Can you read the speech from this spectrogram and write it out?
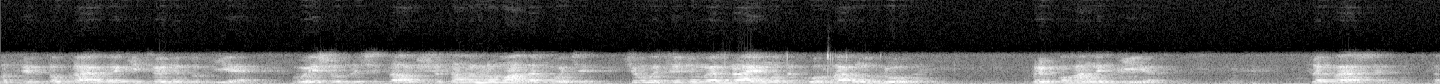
Василь Товкайло, який сьогодні тут є, вийшов, зачитав, що саме громада хоче. Чому сьогодні ми граємо таку гарну гру при поганих діях? Це перше. А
